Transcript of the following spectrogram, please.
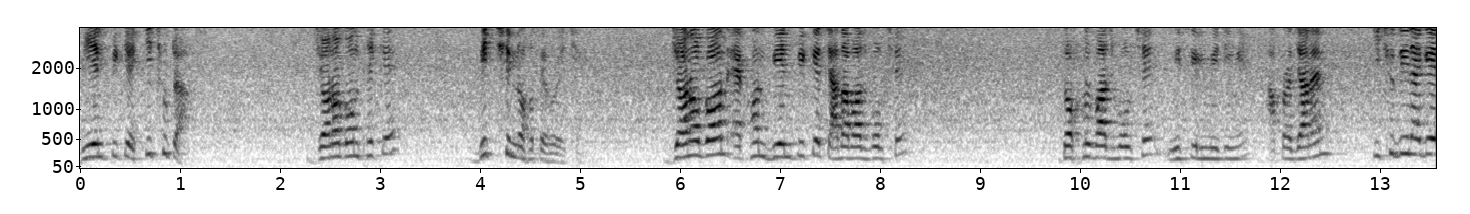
বিএনপিকে কিছুটা জনগণ থেকে বিচ্ছিন্ন হতে হয়েছে। জনগণ এখন বিএনপিকে চাঁদাবাজ বলছে, দখলবাজ বলছে মিছিল মিটিংয়ে। আপনারা জানেন, কিছুদিন আগে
